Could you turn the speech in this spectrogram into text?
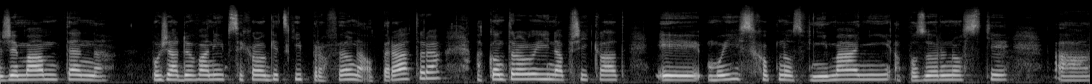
že mám ten požadovaný psychologický profil na operátora a kontrolují například i moji schopnost vnímání a pozornosti. A,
